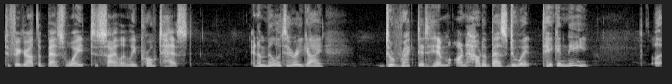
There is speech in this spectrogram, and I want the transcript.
to figure out the best way to silently protest. And a military guy directed him on how to best do it take a knee. Uh,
